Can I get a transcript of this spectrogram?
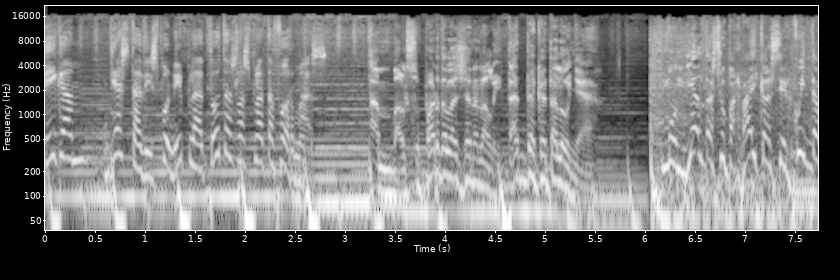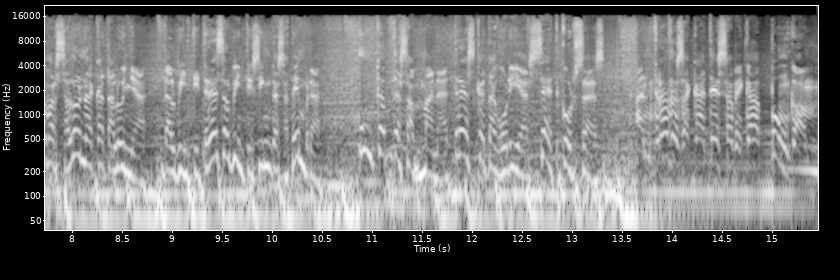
Digue'm ja està disponible a totes les plataformes. Amb el suport de la Generalitat de Catalunya. Mundial de Superbike al circuit de Barcelona, Catalunya, del 23 al 25 de setembre. Un cap de setmana, tres categories, set curses. Entrades a ktsbk.com.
